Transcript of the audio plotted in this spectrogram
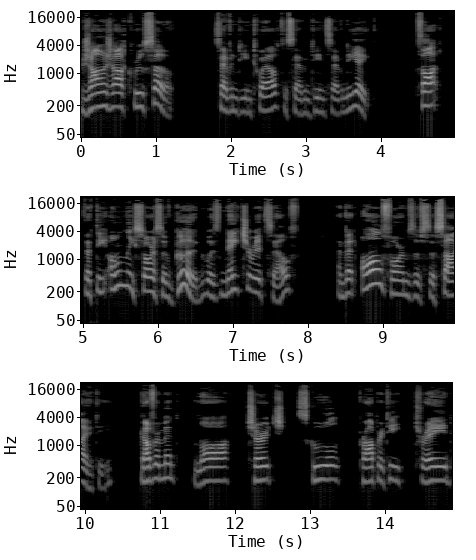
Jean Jacques Rousseau, 1712 to 1778, thought that the only source of good was nature itself, and that all forms of society government, law, church, school, property, trade,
